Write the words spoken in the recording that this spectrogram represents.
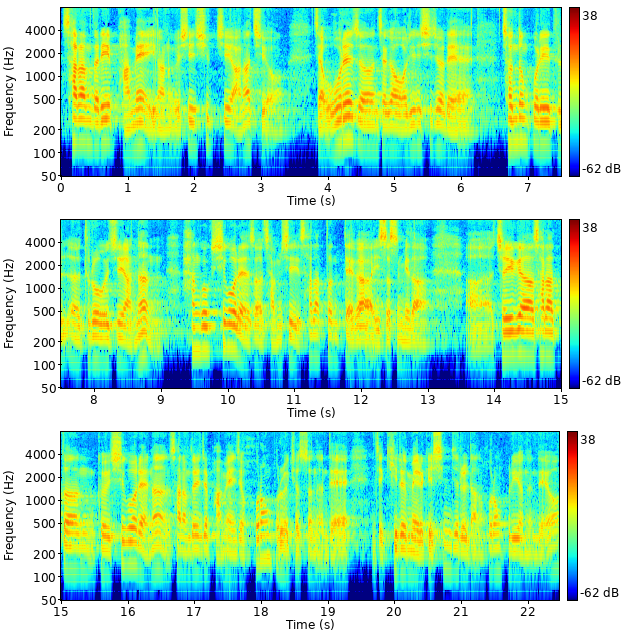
사람들이 밤에 일하는 것이 쉽지 않았지요. 자, 오래전 제가 어린 시절에 전등불이 어, 들어오지 않는 한국 시골에서 잠시 살았던 때가 있었습니다. 아, 저희가 살았던 그 시골에는 사람들이 이제 밤에 이제 호롱불을 켰었는데 이제 기름에 이렇게 심지를 단 호롱불이었는데요.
